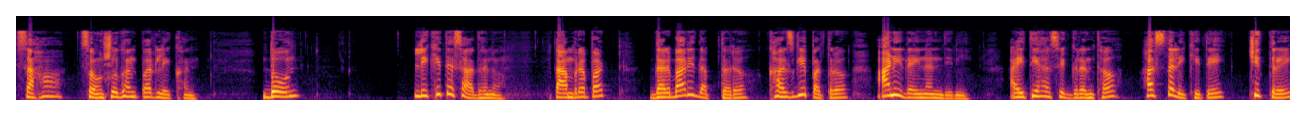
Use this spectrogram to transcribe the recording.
सहा संशोधनपर लेखन. दोन लिखित साधनं ताम्रपट दरबारी दप्तरं खाजगी पत्र आणि दैनंदिनी ऐतिहासिक ग्रंथ हस्तलिखिते चित्रे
